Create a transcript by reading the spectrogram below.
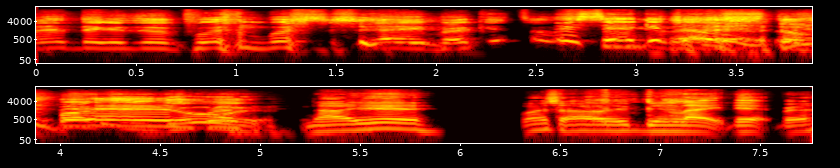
this nigga just put him bush. Hey, bro, get your They said, "Get your the fuck you bro." doing? Nah, yeah. Funch always been like that, bro.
